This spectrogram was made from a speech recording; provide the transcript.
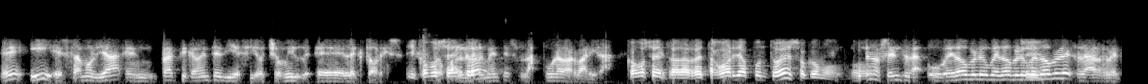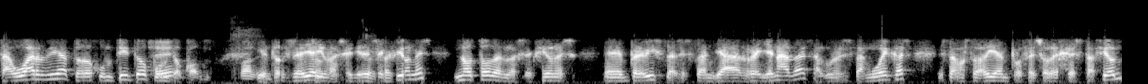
¿eh? y estamos ya en prácticamente 18.000 eh, lectores. ¿Y cómo Lo se cual entra? Realmente es una, una barbaridad. ¿Cómo se entra? ¿La retaguardia.es o cómo? O- Bueno, se entra todo juntito, Sí. com. Vale. Y entonces ahí hay una serie de Perfecto. secciones, no todas las secciones eh, previstas están ya rellenadas, algunas están huecas, estamos todavía en proceso de gestación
